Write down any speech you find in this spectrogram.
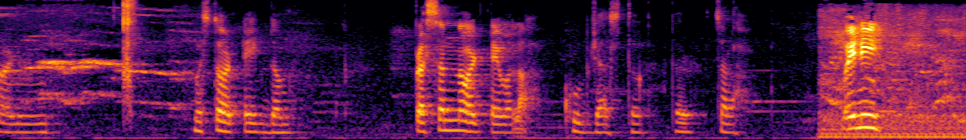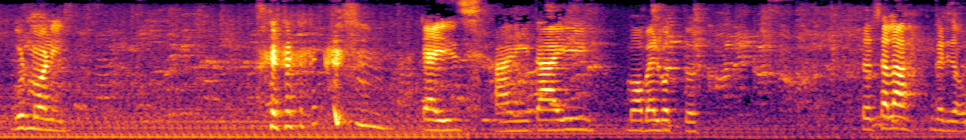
आणि मस्त वाटतं एकदम. प्रसन्न वाटतंय मला. खूप जास्त. तर चला. वहिनी गुड मॉर्निंग गाईज आणि ताई मोबाईल बघतो तर चला घरी जाऊ.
